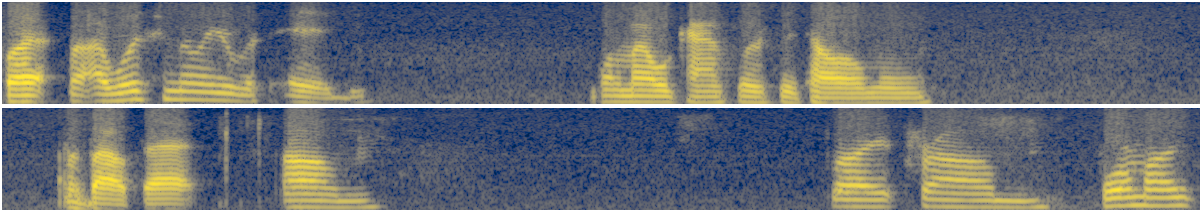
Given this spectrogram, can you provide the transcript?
But but I was familiar with id. One of my old counselors to tell me about that. Um, but from four months,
